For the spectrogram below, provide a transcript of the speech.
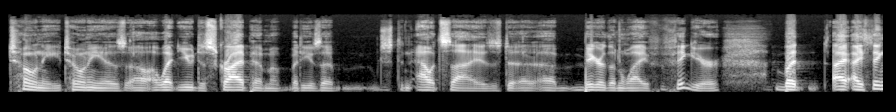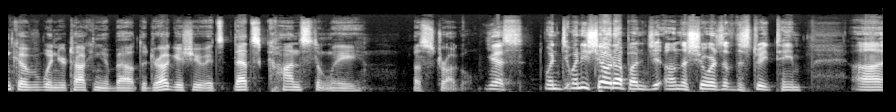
Tony. Tony is, uh, I'll let you describe him, but he's a just an outsized, uh, bigger than life figure. But I, I think of when you're talking about the drug issue, it's that's constantly a struggle. Yes, when when he showed up on on the shores of the street team, uh,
